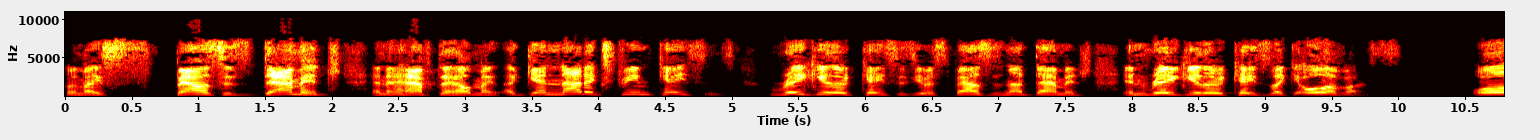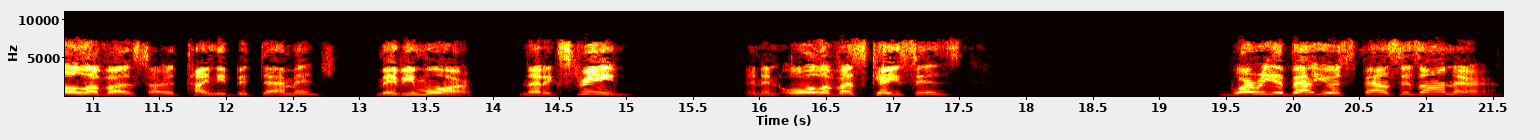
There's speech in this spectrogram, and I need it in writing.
cause my spouse is damaged and I have to help my, again, not extreme cases, regular cases. Your spouse is not damaged in regular cases like all of us. All of us are a tiny bit damaged, maybe more, not extreme. And in all of us cases, worry about your spouse's honor.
